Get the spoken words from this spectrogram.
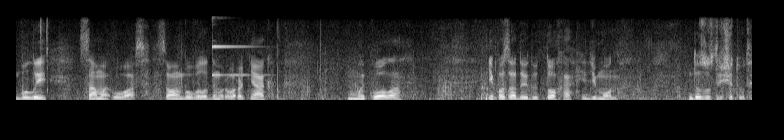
були саме у вас. З вами був Володимир Воротняк, Микола. І позаду йдуть Тоха і Дімон. До зустрічі тут.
